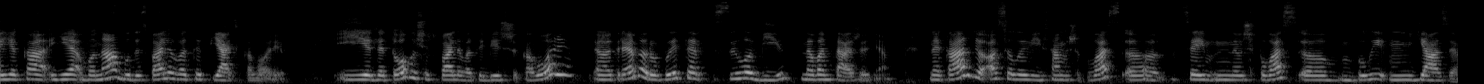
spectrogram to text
яка є, вона буде спалювати 5 калорій. І для того, щоб спалювати більше калорій, е, треба робити силові навантаження. Не кардіо, а силові, саме щоб у вас е, цей щоб у вас е, були м'язи,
